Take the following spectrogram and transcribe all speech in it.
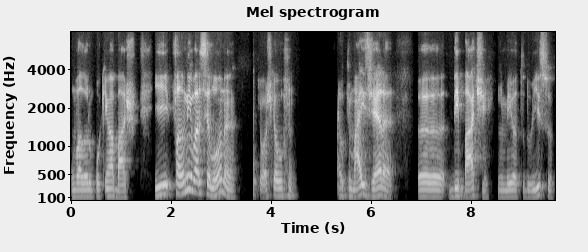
um valor um pouquinho abaixo. E falando em Barcelona, que eu acho que é o, é o que mais gera uh, debate em meio a tudo isso,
